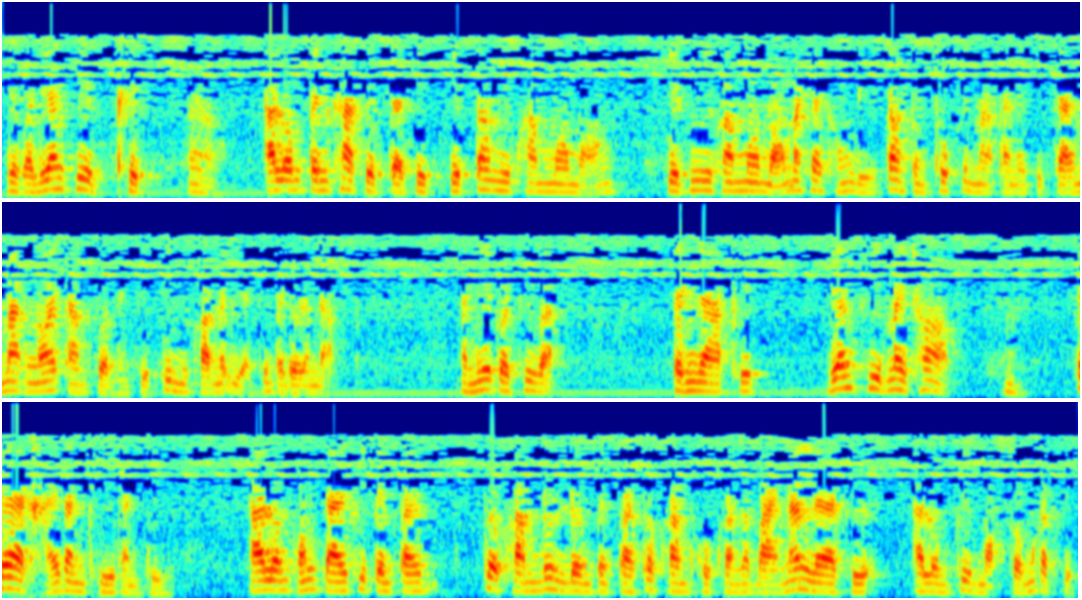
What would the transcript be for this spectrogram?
เรียกว่าเลี้ยงที่ผิดอา อารมณ์เป็นค่าสึกต่จิตจิตต้องมีความมัวหมอง จิตมีความมัวหมองไม่ใช่ของดีต้องเป็นทุกข์ขึ้นมาภายในจิตใจมากน้อยตามส่วนแห่งจิตที่มีความละเอียดขึ้นไปโดยลำดับ อันนี้ก็ชื่อว่า เป็นยาพิษเลี้ยงชีพไม่ชอบแก้ไขทันทีทันที อารมณ์ของใจที่เป็นไปเพื่อความรุ่นเริงเป็นไปเพื่อความขุความสบายนั่นแหละคืออารมณ์ที่เหมาะสมกับจิต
